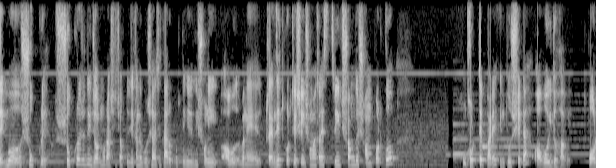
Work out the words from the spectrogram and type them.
দেখব শুক্রে। শুক্র যদি জন্ম রাশি চক্রে যেখানে বসে আছে, তার উপর থেকে যদি শনি মানে ট্রানজিট করছে, সেই সময়কালে স্ত্রীর সঙ্গে সম্পর্ক ঘটতে পারে, কিন্তু সেটা অবৈধভাবে পর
